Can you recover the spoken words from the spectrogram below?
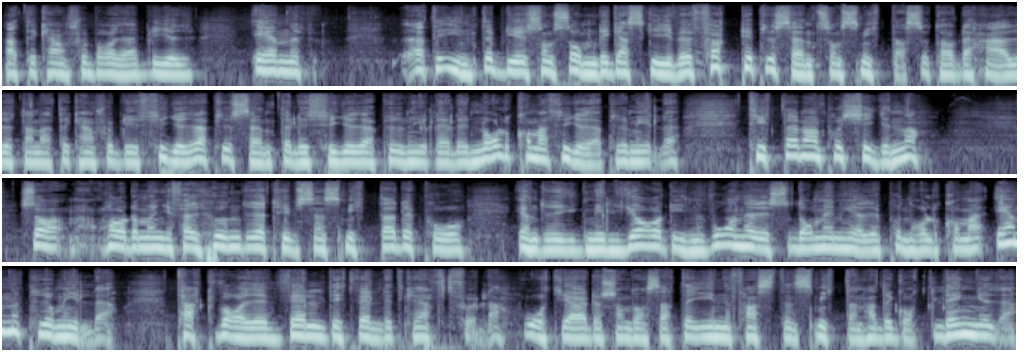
att det kanske bara blir en att det inte blir som somliga skriver 40 procent som smittas av det här utan att det kanske blir 4 procent eller 4 promille eller 0,4 promille. Tittar man på Kina så har de ungefär 100 000 smittade på en dryg miljard invånare så de är nere på 0,1 promille tack vare väldigt, väldigt kraftfulla åtärder som de satte in fastän smittan hade gått längre.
